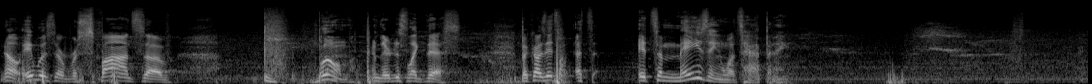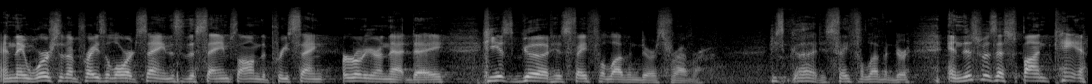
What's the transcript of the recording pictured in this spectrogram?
No, it was a response of boom, and they're just like this. Because it's, it's, it's amazing what's happening. And they worship and praise the Lord, saying, This is the same song the priest sang earlier in that day. He is good, his faithful love endures forever. He's good. His faithful love endure. And this was a spontaneous,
